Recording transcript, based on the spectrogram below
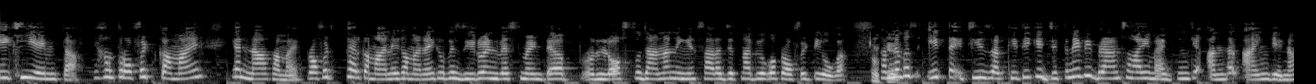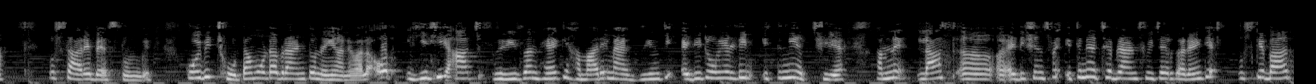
एक ही एम था कि हम प्रॉफिट कमाएँ या ना कमाएँ। प्रॉफिट खैर कमाने का माना है क्योंकि ज़ीरो इन्वेस्टमेंट है अब लॉस तो जाना नहीं है सारा जितना भी होगा प्रॉफिट ही होगा। Okay. हमने बस एक चीज़ रखी थी कि जितने भी ब्रांड्स हमारी मैगजीन के अंदर आएँगे ना वो सारे बेस्ट होंगे। कोई भी छोटा मोटा ब्रांड तो नहीं आने वाला और यही आज रीजन है कि हमारे मैगजीन की एडिटोरियल टीम इतनी अच्छी है। हमने लास्ट एडिशन में इतने अच्छे ब्रांड्स फीचर करे कि उसके बाद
